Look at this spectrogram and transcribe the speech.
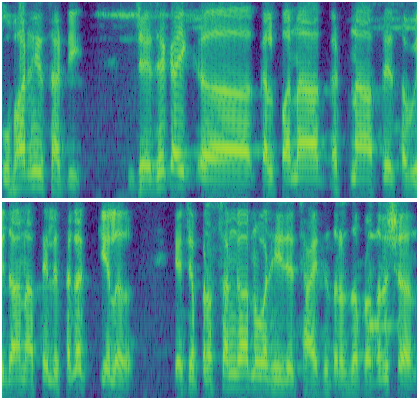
उभारणीसाठी जे जे काही कल्पना घटना असेल संविधान असेल हे सगळं केलं याच्या प्रसंगांवर हे जे छायाचित्राचं प्रदर्शन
